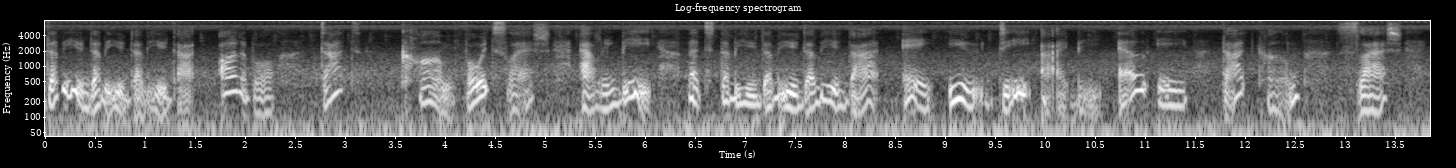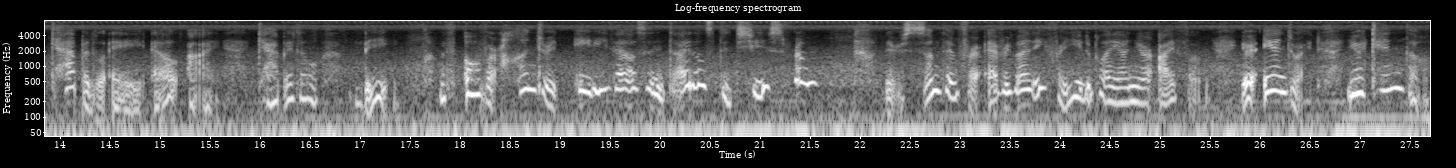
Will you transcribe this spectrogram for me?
www.audible.com forward slash Allie B. That's www.audible.com slash capital A-L-I capital B. With over 180,000 titles to choose from, there's something for everybody for you to play on your iPhone, your Android, your Kindle,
